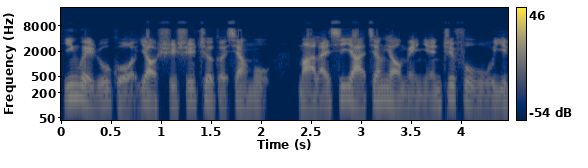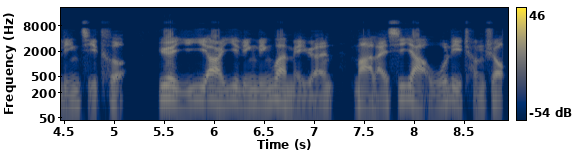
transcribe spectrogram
因为如果要实施这个项目，马来西亚将要每年支付五亿零吉特，约一亿二一零零万美元，马来西亚无力承受。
